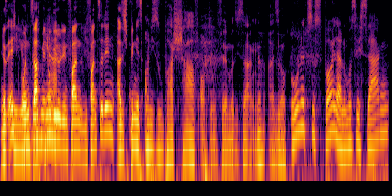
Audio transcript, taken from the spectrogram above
Jetzt echt? Und sag mir nur, ja. wie du den fandest. Wie fandst du den? Also ich bin jetzt auch nicht super scharf auf den Film, muss ich sagen. Ne? Also Ohne zu spoilern, muss ich sagen,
